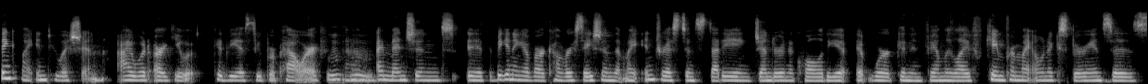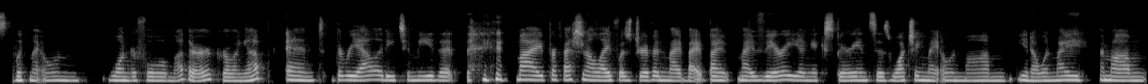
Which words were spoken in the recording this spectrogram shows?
Think my intuition, I would argue, it could be a superpower. Um, mm-hmm. Um, I mentioned at the beginning of our conversation that my interest in studying gender inequality at, at work and in family life came from my own experiences with my own wonderful mother growing up. And the reality to me that my professional life was driven by, by, by my very young experiences watching my own mom you know when my my mom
